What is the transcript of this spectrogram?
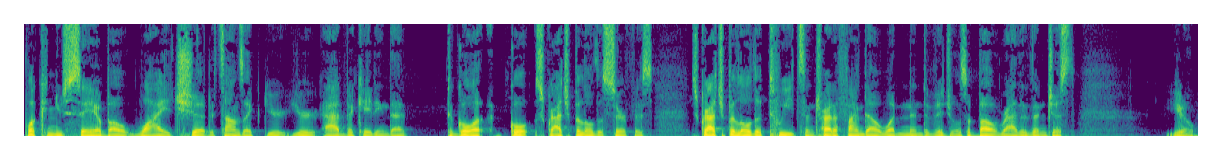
what can you say about why it should? It sounds like you're you're advocating that to go go scratch below the surface, scratch below the tweets, and try to find out what an individual is about, rather than just you know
